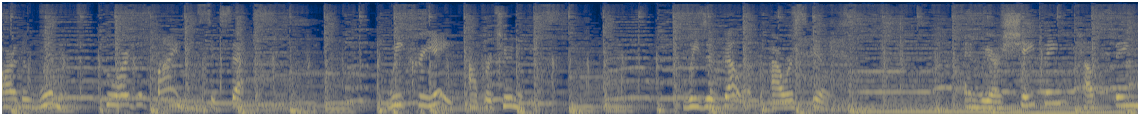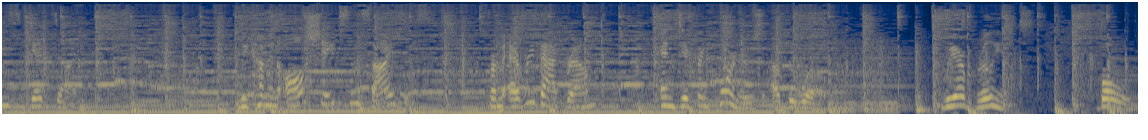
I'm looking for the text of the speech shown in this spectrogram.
Are the women who are defining success. We create opportunities. We develop our skills. And we are shaping how things get done. We come in all shapes and sizes, from every background and different corners of the world. We are brilliant, bold,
